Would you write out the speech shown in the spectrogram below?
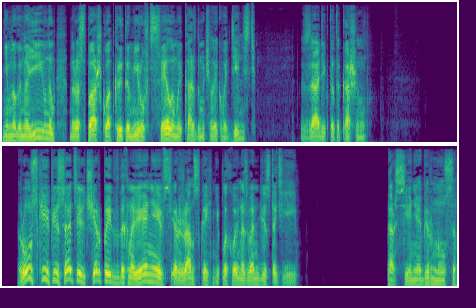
немного наивным, нараспашку открытым миру в целом и каждому человеку в отдельности. Сзади кто-то кашлянул. Русский писатель черпает вдохновение в Сержанской, неплохое название для статьи. Арсений обернулся.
